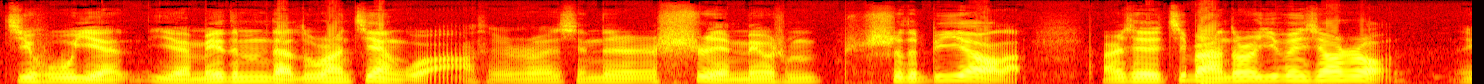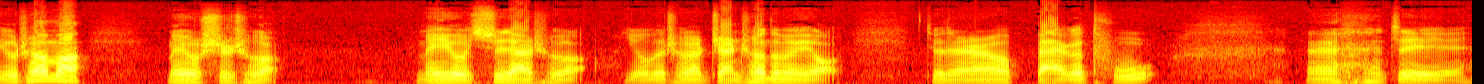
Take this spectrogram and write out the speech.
几乎也也没怎么在路上见过啊，所以说寻思试也没有什么试的必要了，而且基本上都是一问销售，有车吗？没有实车，没有试驾车，有的车展车都没有，就在那摆个图，哎，这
